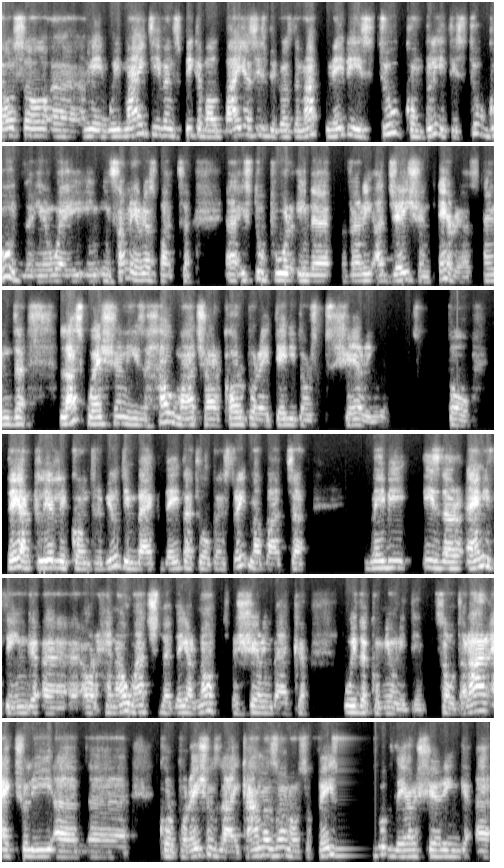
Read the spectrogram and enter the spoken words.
also, uh, I mean, we might even speak about biases because the map maybe is too complete, is too good in a way in, in some areas, but uh, is too poor in the very adjacent areas. And uh, last question is how much are corporate editors sharing? So they are clearly contributing back data to OpenStreetMap, but uh, maybe is there anything uh, or how much that they are not sharing back with the community. So there are actually uh, uh, corporations like Amazon, also Facebook, they are sharing, uh,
